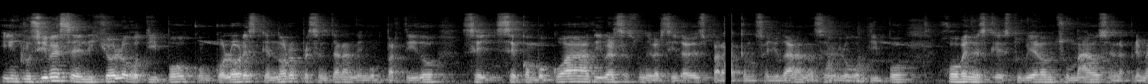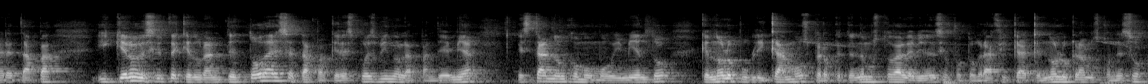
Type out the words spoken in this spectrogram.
Inclusive se eligió el logotipo con colores que no representaran ningún partido, se, convocó a diversas universidades para que nos ayudaran a hacer el logotipo, jóvenes que estuvieron sumados en la primera etapa. Y quiero decirte que durante toda esa etapa que después vino la pandemia, estando como movimiento, que no lo publicamos, pero que tenemos toda la evidencia fotográfica, que no lucramos con eso,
